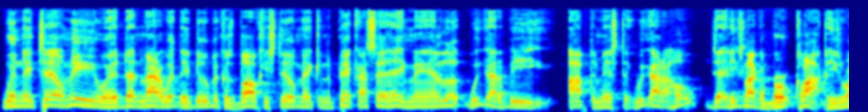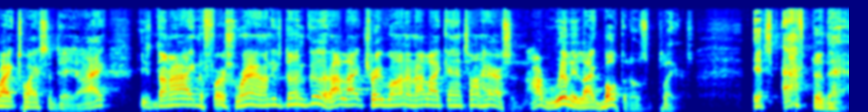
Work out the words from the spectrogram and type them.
when they tell me, well, it doesn't matter what they do because Baalke's still making the pick. I said, hey, man, look, we got to be optimistic. We got to hope that he's like a broke clock. He's right twice a day. All right. He's done all right in the first round. He's done good. I like Travon and I like Anton Harrison. I really like both of those players. It's after that.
